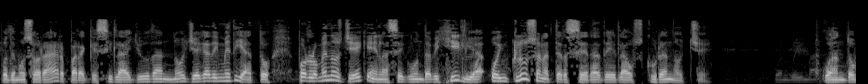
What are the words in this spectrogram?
Podemos orar para que si la ayuda no llega de inmediato, por lo menos llegue en la segunda vigilia o incluso en la tercera de la oscura noche. Cuando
